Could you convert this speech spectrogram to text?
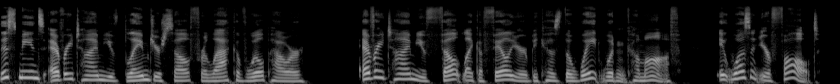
This means every time you've blamed yourself for lack of willpower, every time you've felt like a failure because the weight wouldn't come off, it wasn't your fault.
